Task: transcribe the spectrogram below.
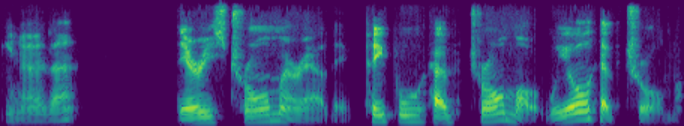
You know that there is trauma out there. People have trauma. We all have trauma.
